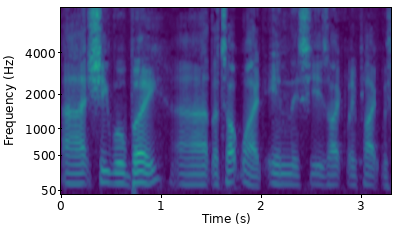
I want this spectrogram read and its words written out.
uh, she will be uh, the top weight in this year's Oakleigh Plate with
